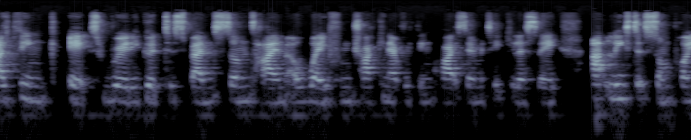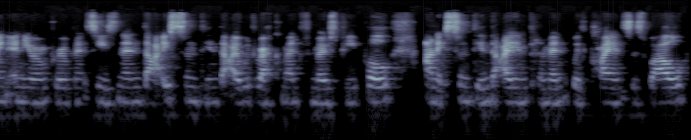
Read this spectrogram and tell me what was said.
i think it's really good to spend some time away from tracking everything quite so meticulously at least at some point in your improvement season and that is something that i would recommend for most people and it's something that i implement with clients as well.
